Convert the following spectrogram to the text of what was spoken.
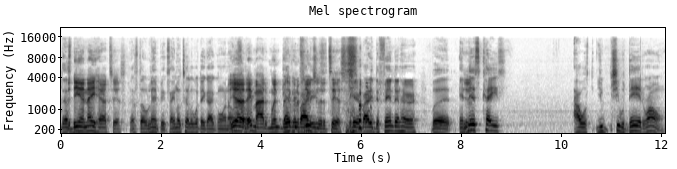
the DNA hair test. that's the Olympics. Ain't no telling what they got going on. yeah, So they might have went back in the future to the test. everybody defending her, but in Yeah. this case, I was you. She was dead wrong.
